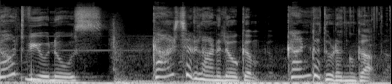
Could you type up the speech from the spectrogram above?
Dot view news കാഴ്ചകളാണ് ലോകം. കണ്ടു തുടങ്ങുക.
